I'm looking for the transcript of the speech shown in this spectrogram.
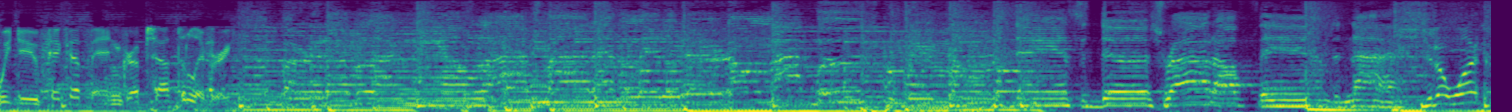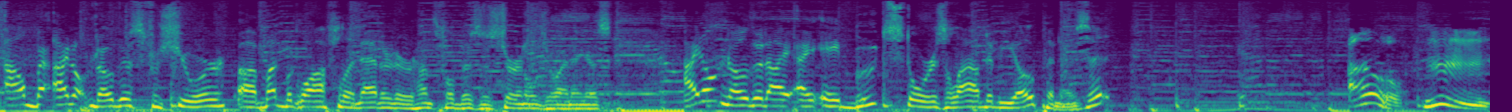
We do pickup and grub south delivery. The dust right off them tonight. You know what? I'll be, I don't know this for sure. Uh, Bud McLaughlin, editor, Huntsville Business Journal, joining us. I don't know that I, I, a boot store is allowed to be open. Is it? Oh, hmm.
